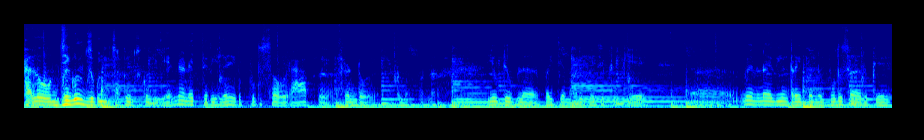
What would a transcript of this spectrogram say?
ஹலோ ஜிகுல் ஜிகுல் ஜகுல் ஜிகுல். இது என்னன்னே தெரியல. இது புதுசாக ஒரு ஆப் என் ஃப்ரெண்டு ரெக்கமெண்ட் பண்ணால் யூடியூப்பில் பைத்தியம் மாதிரி பேசிகிட்ருக்கே வேணும்னா இதையும் ட்ரை பண்ணு. புதுசாக இருக்குது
